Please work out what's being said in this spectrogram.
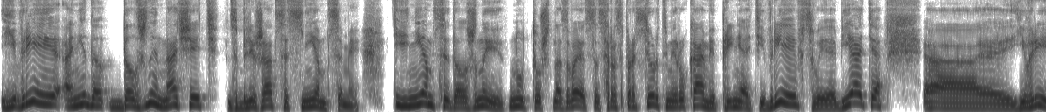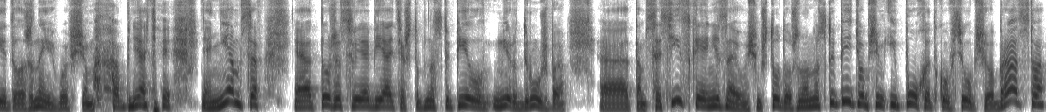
евреи, они должны начать сближаться с немцами. И немцы должны, ну, то, что называется, с распростертыми руками принять евреев в свои объятия. А евреи должны, в общем, обнять немцев а, тоже в свои объятия, чтобы наступил мир, дружба, а, там, сосиска, я не знаю, в общем, что должно наступить. В общем, эпоха такого всеобщего братства,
